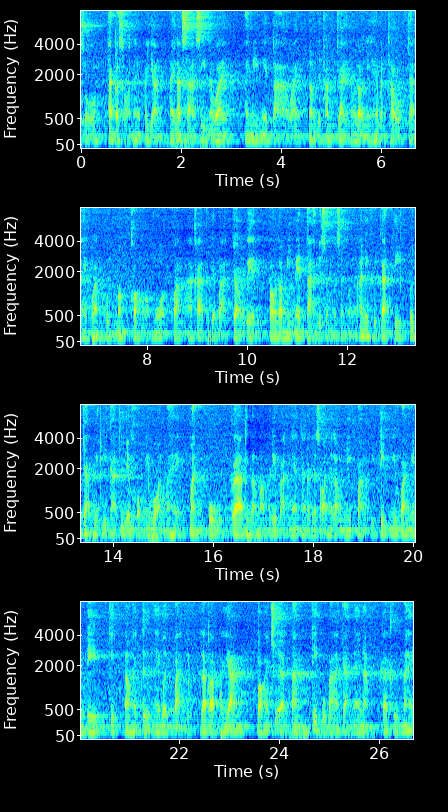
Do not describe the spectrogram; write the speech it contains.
โสท่านก็สอนให้พยายามให้รักษาศีลเอาไว้ ให้มีเมตตาไว้ เราจะทำใจของเรานี้ให้บรรเทาจะให้ความขุ่นมอกคล้องหมองมัว ความอาฆาตพยาบาทจองเวรพอเรามีเมตตาอยู่เสมอๆอันนี้คือการที่รู้จักวิธีการที่จะข่มนิวรณ์ไม่ให้มันปูเวลาที่เรามาปฏิบัติเนี่ยท่านก็จะสอนให้เรามีความปิติมีความยินดีจิตเราให้ตื่นให้เบิกบานอยู่ แล้วก็พยายาม บอกให้เชื่อตามที่ครูบาอาจารย์แนะนำก็คือไม่ให้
